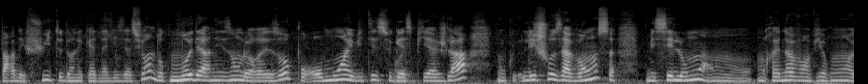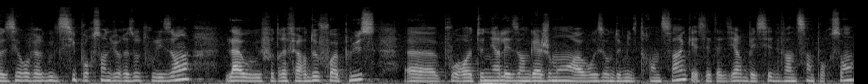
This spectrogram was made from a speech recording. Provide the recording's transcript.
par des fuites dans les canalisations. Donc modernisons le réseau pour au moins éviter ce gaspillage-là. Donc les choses avancent, mais c'est long. Hein. On, rénove environ 0,6% euh, du réseau tous les ans, là où il faudrait faire deux fois plus euh, pour tenir les engagements à horizon 2035, c'est-à-dire baisser de 25%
